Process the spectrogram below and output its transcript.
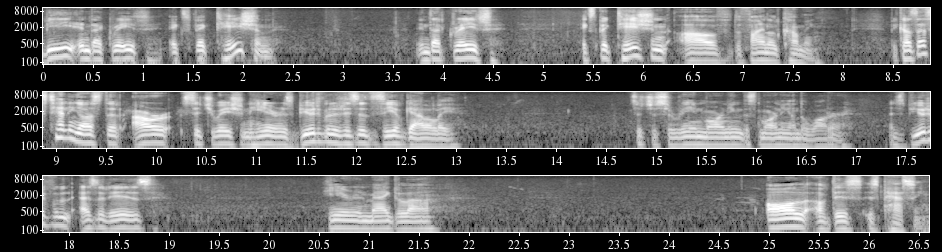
Be in that great expectation, in that great expectation of the final coming. Because that's telling us that our situation here, as beautiful as it is at the Sea of Galilee, Such a serene morning this morning on the water. As beautiful as it is here in Magdala, all of this is passing.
